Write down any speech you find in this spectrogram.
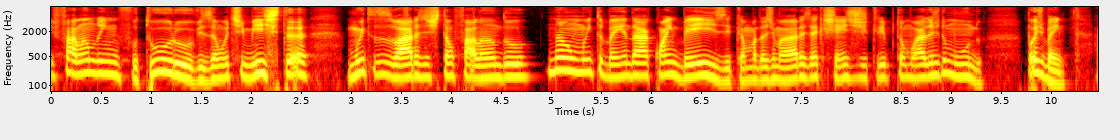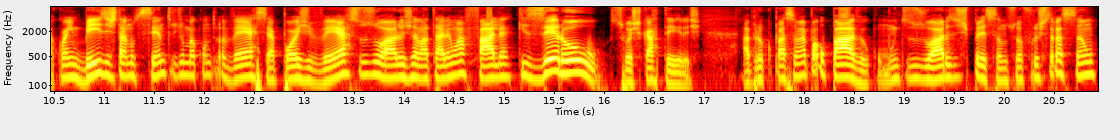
E falando em futuro, visão otimista, muitos usuários estão falando não muito bem da Coinbase, que é uma das maiores exchanges de criptomoedas do mundo. Pois bem, a Coinbase está no centro de uma controvérsia após diversos usuários relatarem uma falha que zerou suas carteiras. A preocupação é palpável, com muitos usuários expressando sua frustração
